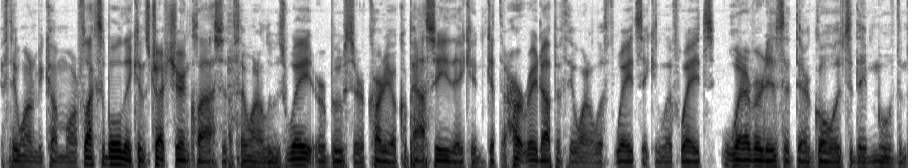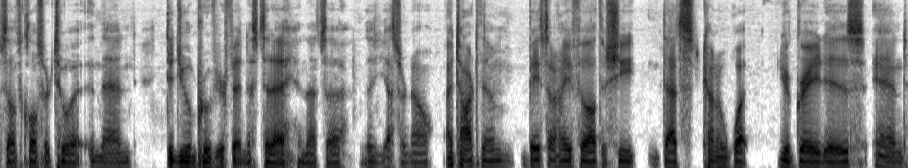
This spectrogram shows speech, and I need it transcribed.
If they want to become more flexible, they can stretch during class. If they want to lose weight or boost their cardio capacity, they can get their heart rate up. If they want to lift weights, they can lift weights. Whatever it is that their goal is, did they move themselves closer to it? And then did you improve your fitness today? And that's a, a yes or no. I talk to them based on how you fill out the sheet. That's kind of what your grade is. And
